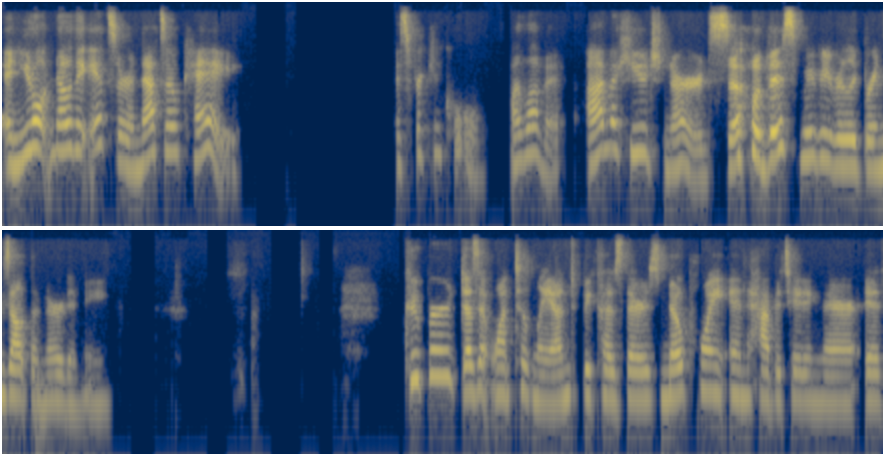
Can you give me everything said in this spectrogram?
and you don't know the answer and that's okay it's freaking cool i love it i'm a huge nerd so this movie really brings out the nerd in me Cooper doesn't want to land because there's no point in habitating there if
